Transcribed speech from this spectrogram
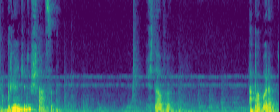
O grande do Shasana estava apavorado.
